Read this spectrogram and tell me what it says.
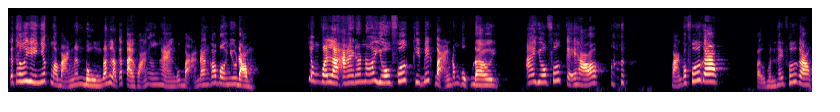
Cái thứ duy nhất mà bạn nên buồn đó là cái tài khoản ngân hàng của bạn đang có bao nhiêu đồng chứ không phải là ai đó nói vô phước khi biết bạn trong cuộc đời. Ai vô phước kệ họ? Bạn có phước không? Tự mình thấy phước không?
